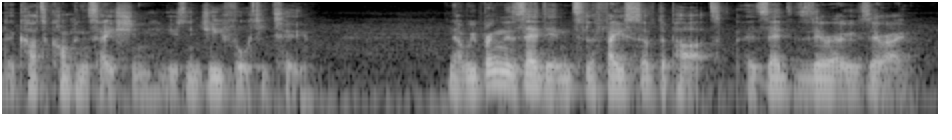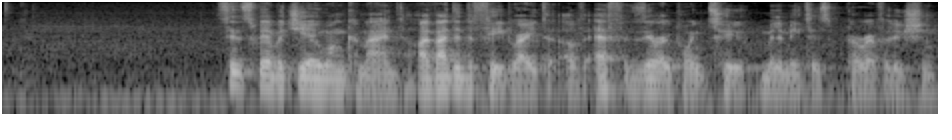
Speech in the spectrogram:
the cutter compensation using G42. Now we bring the Z into the face of the part, the Z00. Since we have a G01 command, I've added the feed rate of F0.2 mm per revolution.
